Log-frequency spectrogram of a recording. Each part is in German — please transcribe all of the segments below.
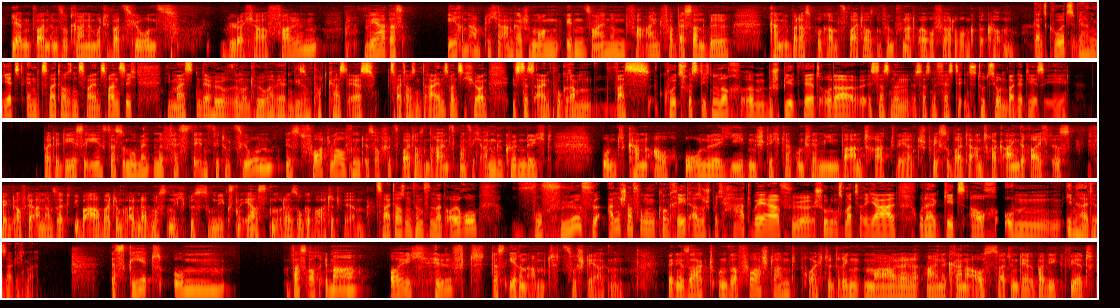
irgendwann in so kleine Motivationslöcher fallen. Wer das ehrenamtliche Engagement in seinem Verein verbessern will, kann über das Programm 2500 Euro Förderung bekommen. Ganz kurz, wir haben jetzt Ende 2022. Die meisten der Hörerinnen und Hörer werden diesen Podcast erst 2023 hören. Ist das ein Programm, was kurzfristig nur noch ähm, bespielt wird oder ist das, ein, ist das eine feste Institution bei der DSEE? Bei der DSE ist das im Moment eine feste Institution, ist fortlaufend, ist auch für 2023 angekündigt und kann auch ohne jeden Stichtag und Termin beantragt werden. Sprich, sobald der Antrag eingereicht ist, fängt auf der anderen Seite die Bearbeitung an. Da muss nicht bis zum nächsten ersten oder so gewartet werden. 2500 Euro. Wofür? Für Anschaffungen konkret, also sprich Hardware, für Schulungsmaterial oder geht's auch um Inhalte, sag ich mal? Es geht um was auch immer euch hilft, das Ehrenamt zu stärken. Wenn ihr sagt, unser Vorstand bräuchte dringend mal eine kleine Auszeit, in der überlegt wird,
